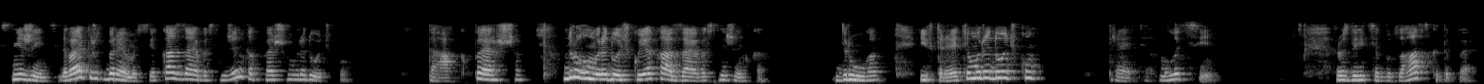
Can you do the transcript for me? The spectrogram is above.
сніжинці. Давайте розберемося, яка зайва сніжинка в першому рядочку. Так, перша. В другому рядочку яка зайва сніжинка? Друга. І в третьому рядочку третя. Молодці. Роздивіться, будь ласка, тепер,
